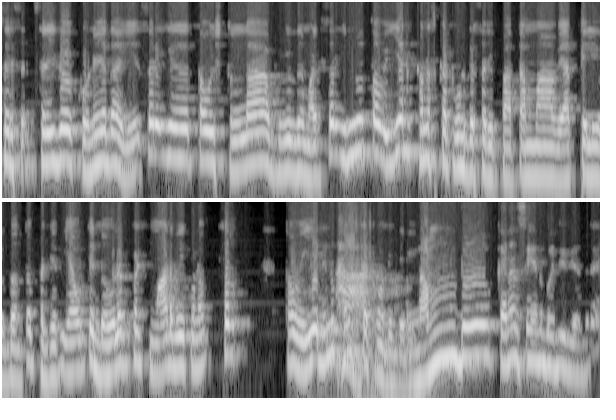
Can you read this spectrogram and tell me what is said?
ಸರ್ ಸರಿ. ಸರ್ ಈಗ ಕೊನೆಯದಾಗಿ ಸರ್ ಈಗ ತಾವು ಇಷ್ಟೆಲ್ಲ ಅಭಿವೃದ್ಧಿ ಮಾಡಿ ಸರ್ ಇನ್ನೂ ತಾವು ಏನ್ ಕನಸು ಕಟ್ಕೊಂಡಿದ್ದೀರಿ ಸರ್ ಇಪ್ಪ ತಮ್ಮ ವ್ಯಾಪ್ತಿಯಲ್ಲಿ ಇರುವಂತ ಪಂಚಾಯತ್ ಯಾವತ್ತೇ ಡೆವಲಪ್ಮೆಂಟ್ ಮಾಡಬೇಕು ಅನ್ನೋ ಸರ್ ತಾವು ಏನೇನು ಕನಸು ಕಟ್ಕೊಂಡಿದ್ದೀರಿ? ನಮ್ದು ಕನಸು ಏನ್ ಬಂದಿದೆ ಅಂದ್ರೆ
